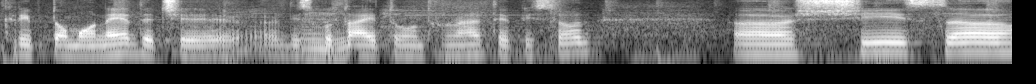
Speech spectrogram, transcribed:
criptomonede, ce discutai mm-hmm. tu într-un alt episod, și să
